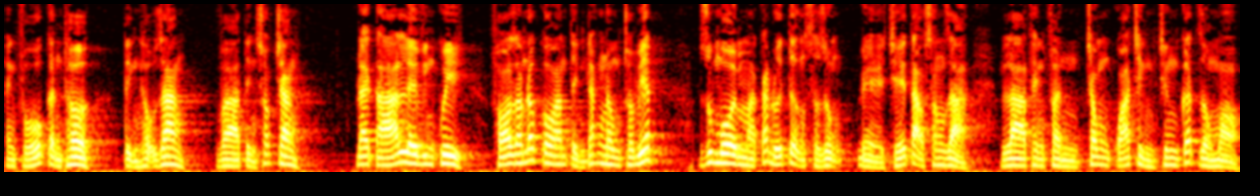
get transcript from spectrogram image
thành phố Cần Thơ, tỉnh Hậu Giang và tỉnh Sóc Trăng. Đại tá Lê Vinh Quy, Phó Giám đốc Công an tỉnh Đắk Nông cho biết, dung môi mà các đối tượng sử dụng để chế tạo xăng giả là thành phần trong quá trình trưng cất dầu mỏ.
